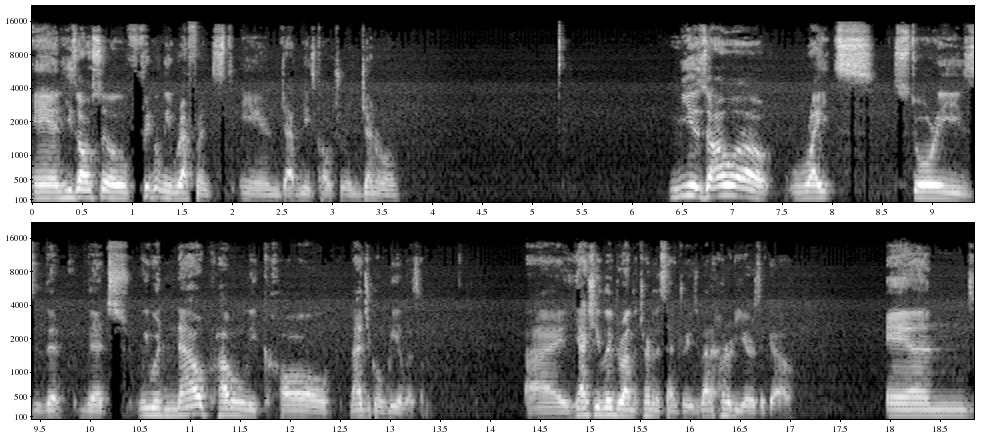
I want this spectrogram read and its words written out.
And he's also frequently referenced in Japanese culture in general. Miyazawa writes stories that that we would now probably call magical realism. Uh, he actually lived around the turn of the century. It's about 100 years ago. And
